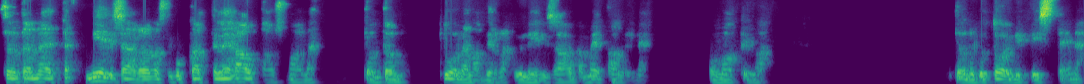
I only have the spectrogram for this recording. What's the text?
sanotaan näin, että mielisairaalasta kun kattelee hautausmaalle tuon, tuon tuonelavirran yli, niin se on aika metallinen olotila tuon niin toimipisteenä.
